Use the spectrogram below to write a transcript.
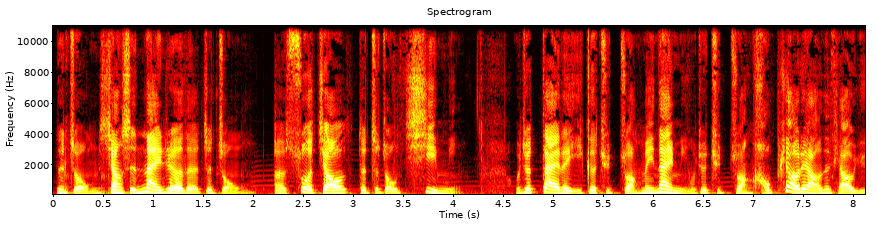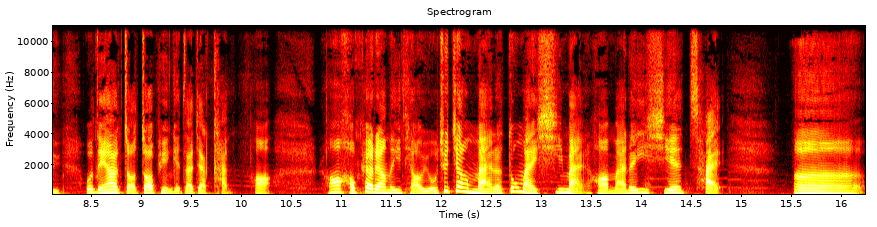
那种像是耐热的这种呃塑胶的这种器皿。我就带了一个去装，美耐皿，我就去装，好漂亮哦，那条鱼，我等一下找照片给大家看哈。然后好漂亮的一条鱼，我就这样买了，东买西买，哈，买了一些菜，呃，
